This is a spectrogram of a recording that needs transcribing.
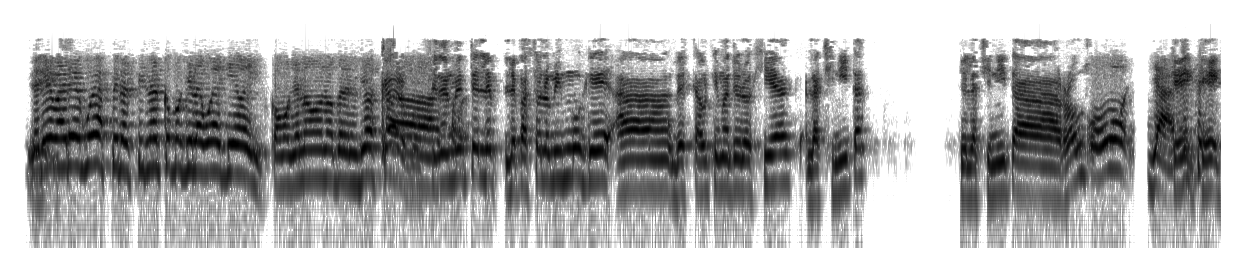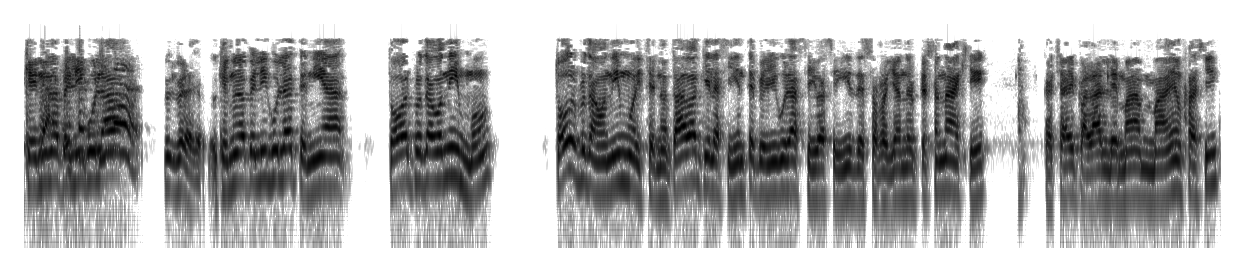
Tenía Eh, varias weas, pero al final como que la wea quedó ahí, como que no, no prendió hasta... Claro, pues finalmente le, le pasó lo mismo que a de esta última trilogía, la chinita, que la chinita Rose, Oh, ya. que, ese- que, que en ya, una película, espera, que en una película tenía todo el protagonismo, todo el protagonismo y se notaba que la siguiente película se iba a seguir desarrollando el personaje, ¿cachai? Para darle más, más énfasis.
